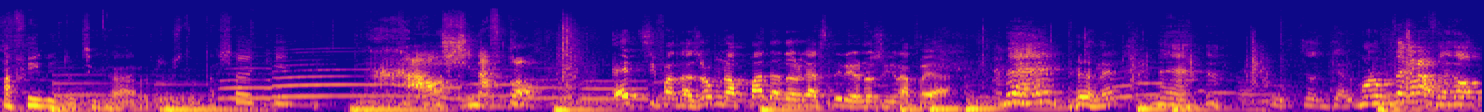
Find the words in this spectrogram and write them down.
Αφήνει το τσιγάρο του στο τασάκι. Χάος είναι αυτό! Έτσι φανταζόμουν πάντα το εργαστήριο ενός συγγραφέα. Ναι, ναι. ναι. Το διάλο- Μόνο που δεν γράφω εδώ.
